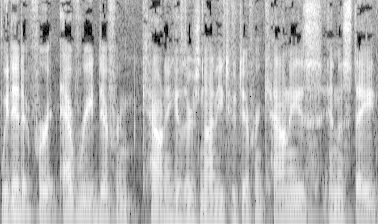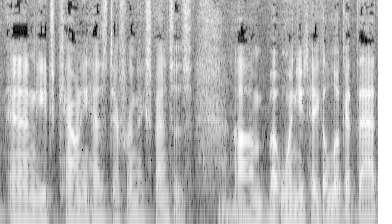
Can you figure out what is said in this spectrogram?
we did it for every different county because there's 92 different counties in the state, and each county has different expenses. Mm-hmm. Um, but when you take a look at that,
